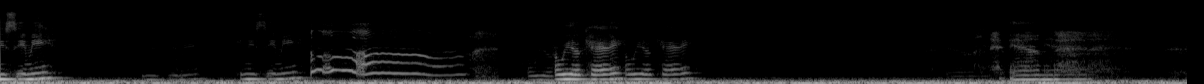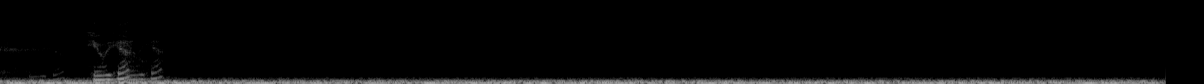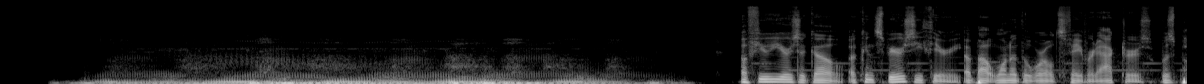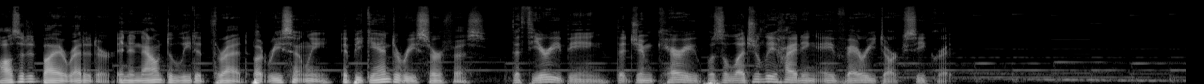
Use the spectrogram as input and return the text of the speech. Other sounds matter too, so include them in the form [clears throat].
you see me? A few years ago, a conspiracy theory about one of the world's favorite actors was posited by a Redditor in a now deleted thread, but recently it began to resurface. The theory being that Jim Carrey was allegedly hiding a very dark secret.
